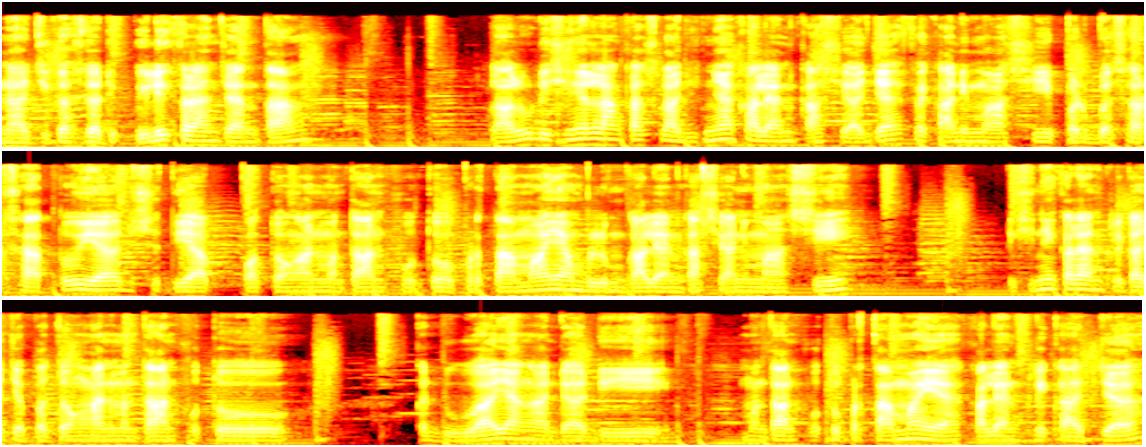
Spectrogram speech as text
Nah, jika sudah dipilih kalian centang. Lalu di sini langkah selanjutnya kalian kasih aja efek animasi perbesar satu ya di setiap potongan mentahan foto pertama yang belum kalian kasih animasi. Di sini kalian klik aja potongan mentahan foto kedua yang ada di mentahan foto pertama ya kalian klik aja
